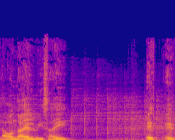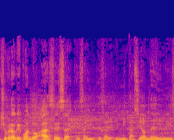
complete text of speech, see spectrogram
La onda Elvis ahí. Eh, yo creo que cuando hace esa, esa, esa imitación de Elvis,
